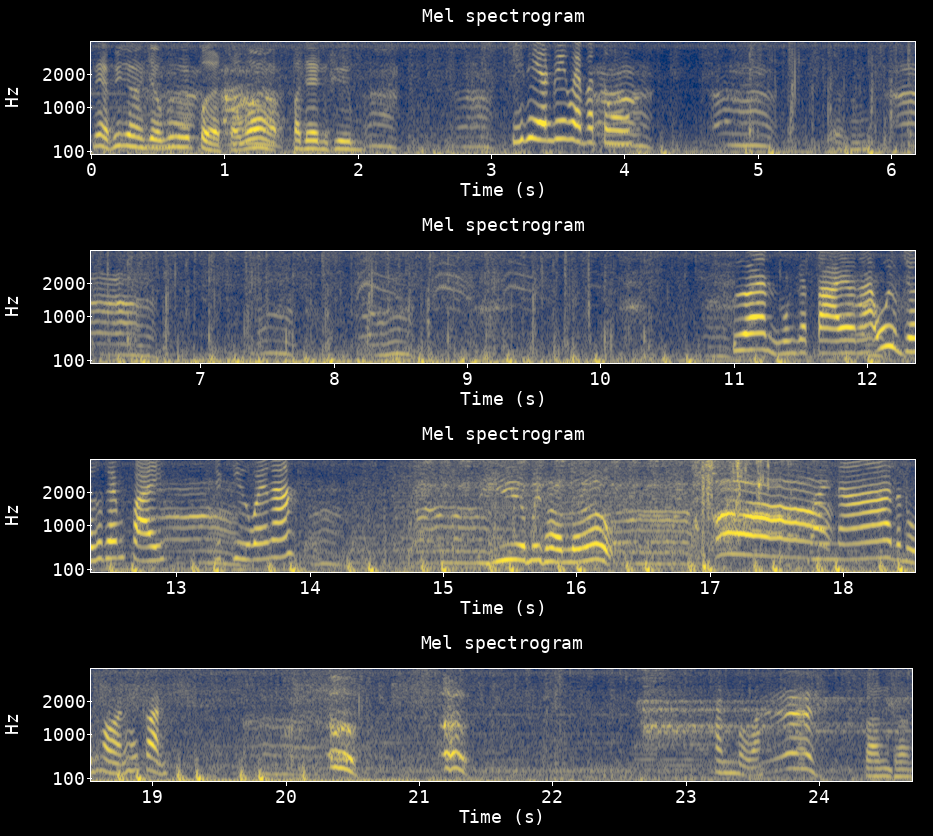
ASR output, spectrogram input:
เนี่ยพี่กำลังจะวิ่งไปเปิดแต่ว่าประเด็นคือพี่พี่มันวิ่งไปประตู เพื่อนมึงจะตายแล้วนะ อุ้ยผมเจอโทเทมไฟยึดคิวไว้นะเฮียไม่ทันแล้วไม่นะเดี๋ยวหนูถอนให้ก่อนทันบอกว่าวะทันทัน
